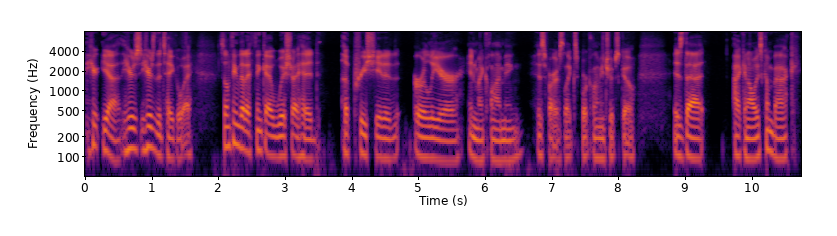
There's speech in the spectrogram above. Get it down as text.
here yeah here's here's the takeaway. Something that I think I wish I had appreciated earlier in my climbing, as far as like sport climbing trips go, is that I can always come back.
